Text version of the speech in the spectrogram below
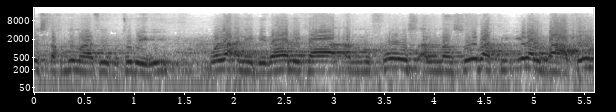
yastaqdimuha fii kutubihi wayacni bidalika annufuus almansuubati ila اlbaطil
